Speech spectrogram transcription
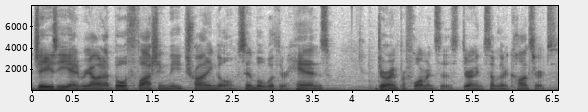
Jay-Z and Rihanna both flashing the triangle symbol with their hands during performances, during some of their concerts.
